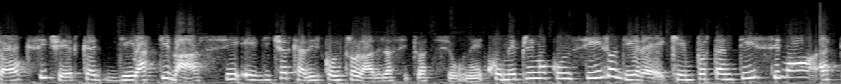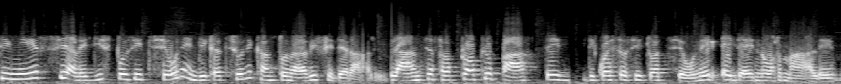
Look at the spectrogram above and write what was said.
shock si cerca di attivarsi e di cercare di controllare la situazione. Come primo consiglio direi che è importantissimo attenersi alle disposizioni e indicazioni cantonali federali. L'ansia fa proprio parte parte di questa situazione ed è normale.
